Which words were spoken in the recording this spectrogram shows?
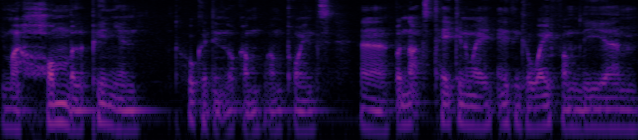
in my humble opinion, Hooker didn't look on, on point. Uh, but not taking away anything away from the um,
